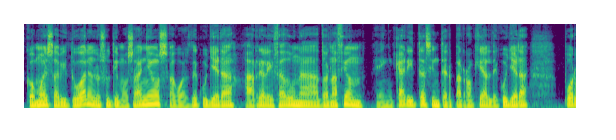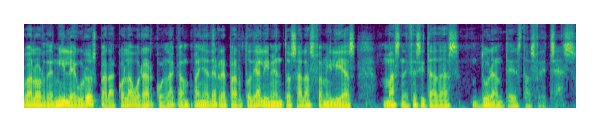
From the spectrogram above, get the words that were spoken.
Como es habitual en los últimos años, Aguas de Cullera ha realizado una donación en Cáritas Interparroquial de Cullera por valor de 1.000 euros para colaborar con la campaña de reparto de alimentos a las familias más necesitadas durante estas fechas.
